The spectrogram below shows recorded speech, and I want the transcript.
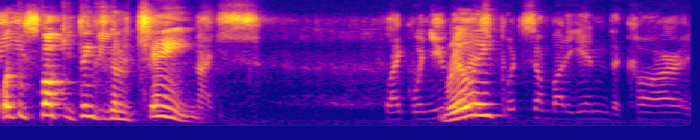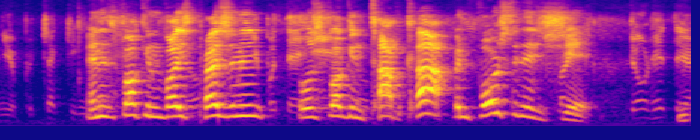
What the fuck you think's gonna change? Nice. Like when you Really? put somebody in the car and you're protecting And his fucking vice president was fucking top cop enforcing his shit. Don't hit their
